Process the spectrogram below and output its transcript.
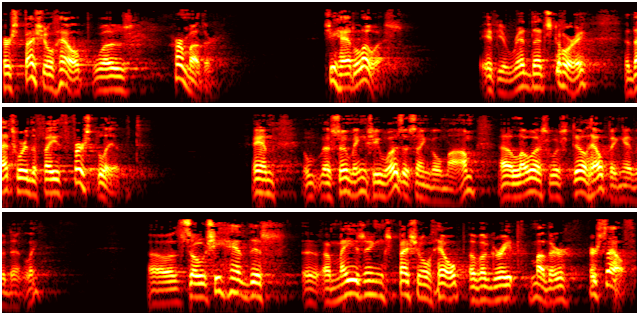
Her special help was her mother. She had Lois. If you read that story, that's where the faith first lived. And assuming she was a single mom, uh, Lois was still helping, evidently. Uh, so she had this uh, amazing special help of a great mother herself.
